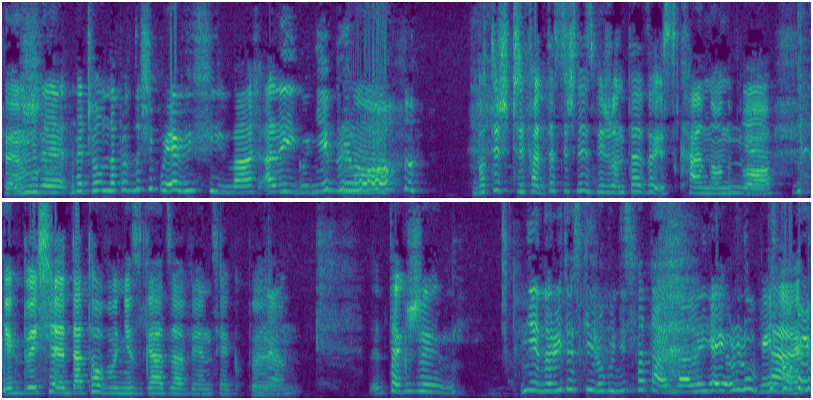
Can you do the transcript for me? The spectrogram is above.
temu. Że, znaczy on na pewno się pojawi w filmach, ale jego nie było. No. Bo też czy fantastyczne zwierzęta to jest kanon, bo jakby się datowo nie zgadza, więc jakby. Nie. Także. Nie, no Rita Skeeter ogólnie jest fatalna, ale ja ją lubię. Tak,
